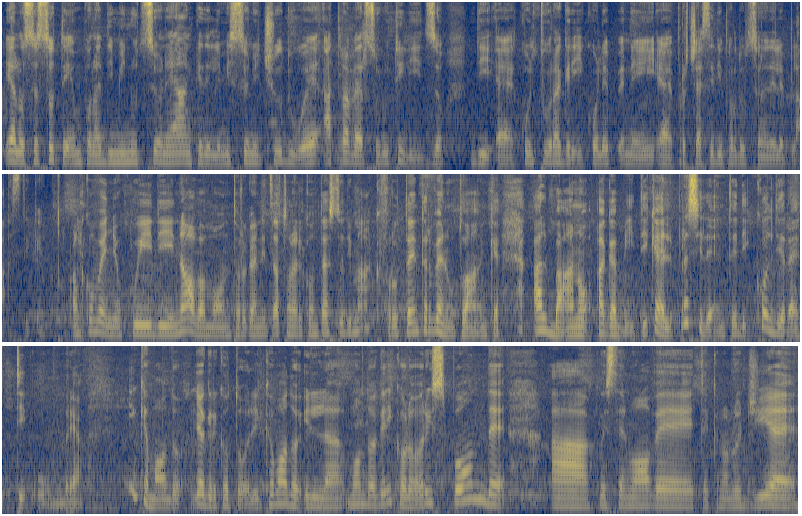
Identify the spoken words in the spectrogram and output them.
e allo stesso tempo una diminuzione anche delle emissioni CO2 attraverso l'utilizzo di eh, colture agricole nei eh, processi di produzione delle plastiche. Al convegno qui di Novamont organizzato nel contesto di Macfrut è intervenuto anche Albano Agabiti che è il presidente di Coldiretti Umbria. In che modo gli agricoltori, in che modo il mondo agricolo risponde a queste nuove tecnologie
